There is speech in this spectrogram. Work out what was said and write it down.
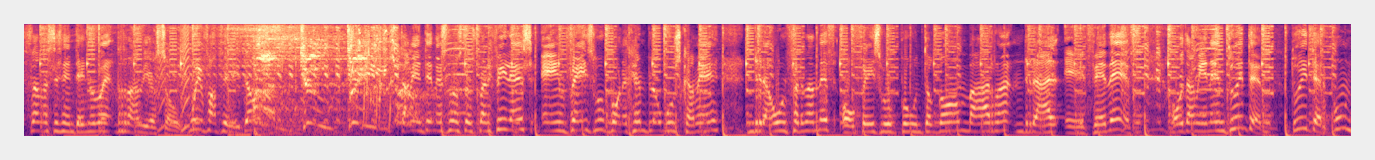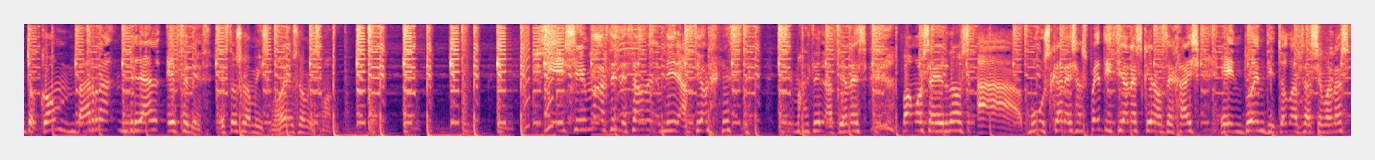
Zona 69 radio show. Muy facilito. También tienes nuestros perfiles en Facebook, por ejemplo, búscame Raúl Fernández o facebook.com barra ralfdez. O también en Twitter, twitter.com barra arroba realfdez. Esto es lo mismo, ¿eh? es lo mismo. Y sin más dilaciones dilaciones, vamos a irnos a buscar esas peticiones que nos dejáis en 20 todas las semanas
